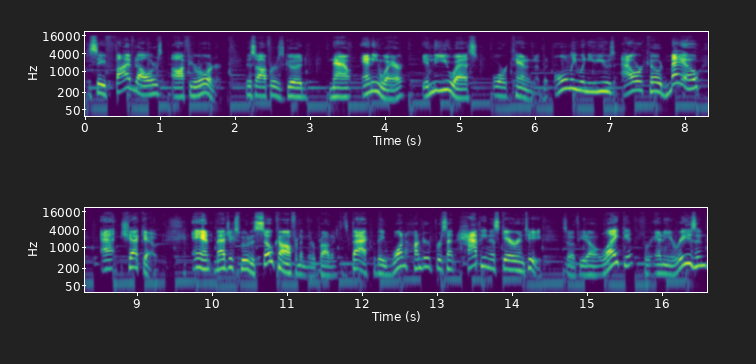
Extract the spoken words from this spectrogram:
to save $5 off your order. This offer is good now anywhere in the US or Canada, but only when you use our code MAYO at checkout. And Magic Spoon is so confident in their product, it's backed with a 100% happiness guarantee. So if you don't like it for any reason,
